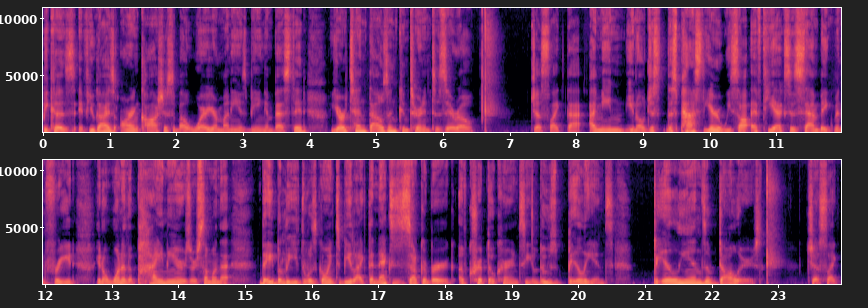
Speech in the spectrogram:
Because if you guys aren't cautious about where your money is being invested, your 10,000 can turn into zero just like that. I mean, you know, just this past year, we saw FTX's Sam Bankman Fried, you know, one of the pioneers or someone that they believed was going to be like the next Zuckerberg of cryptocurrency, lose billions, billions of dollars just like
